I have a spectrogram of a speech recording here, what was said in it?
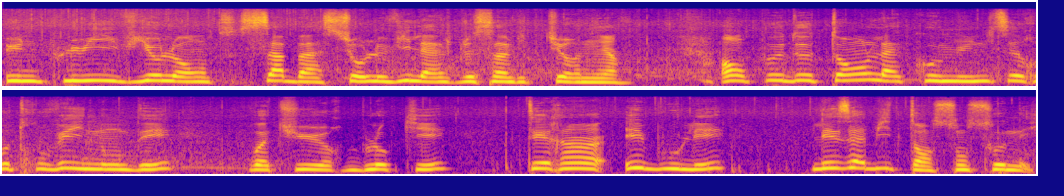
Une pluie violente s'abat sur le village de Saint-Victurnien. En peu de temps, la commune s'est retrouvée inondée, voitures bloquées, terrain éboulé, les habitants sont sonnés.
